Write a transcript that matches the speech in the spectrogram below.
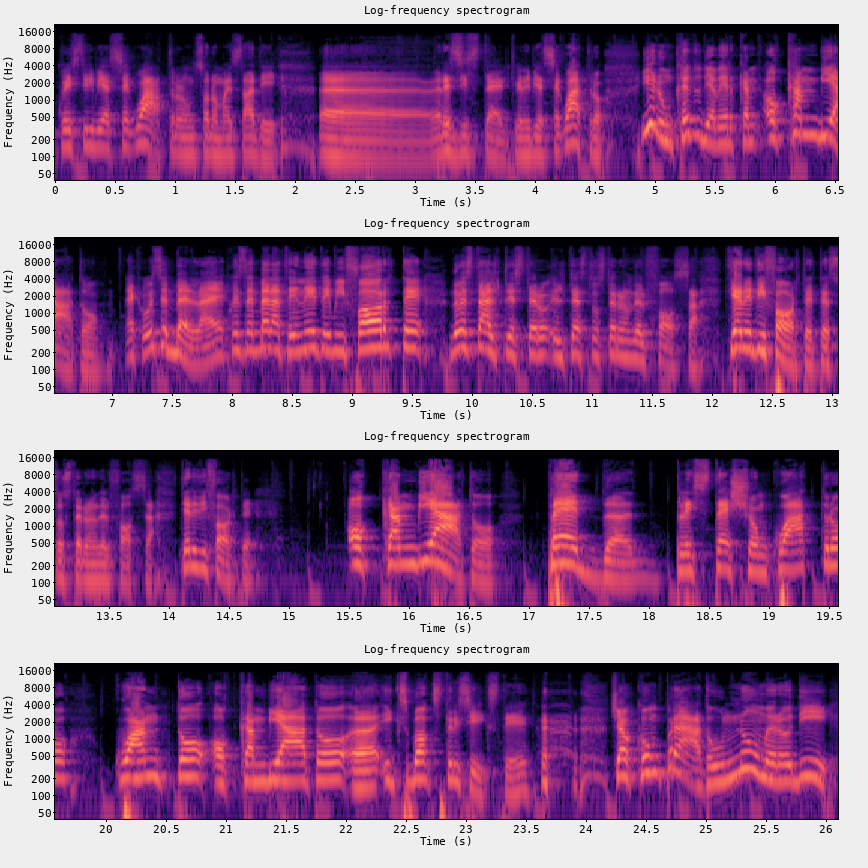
questi di PS4 non sono mai stati eh, resistenti. Quelli di PS4 io non credo di aver cambiato. Ho cambiato. Ecco, questa è bella, eh. Questa è bella. Tenetevi forte. Dove sta il, testero- il testosterone del fossa? Tieniti forte il testosterone del fossa. Tieniti forte. Ho cambiato pad PlayStation 4 quanto ho cambiato uh, Xbox 360. cioè, ho comprato un numero di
